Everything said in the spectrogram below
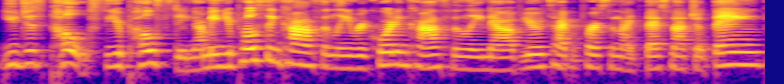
you just post you're posting i mean you're posting constantly recording constantly now if you're a type of person like that's not your thing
